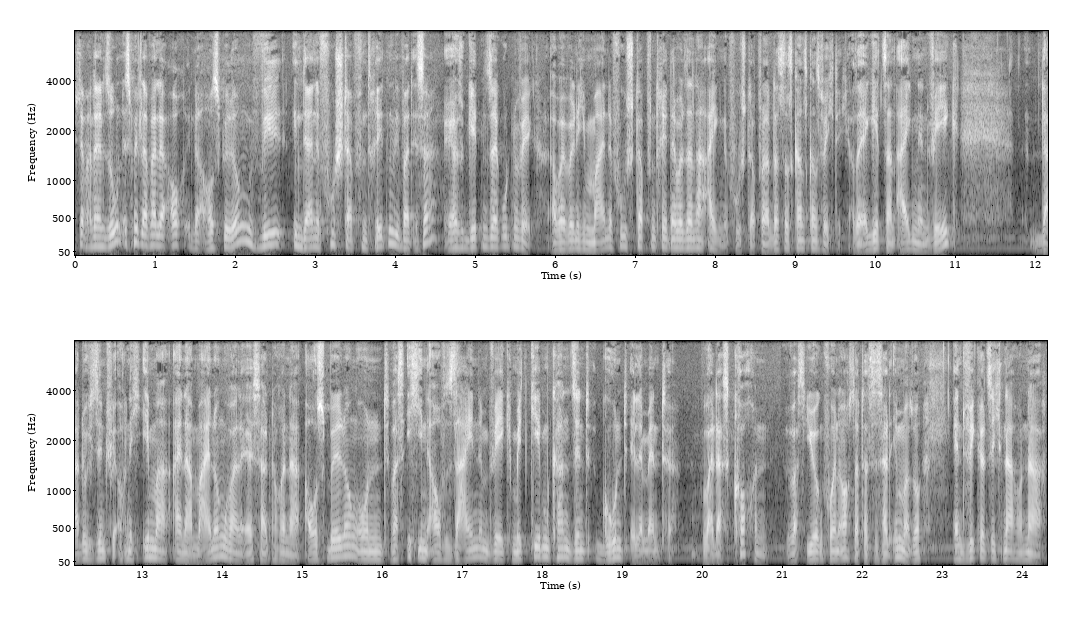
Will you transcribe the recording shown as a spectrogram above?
Stefan, dein Sohn ist mittlerweile auch in der Ausbildung, will in deine Fußstapfen treten. Wie weit ist er? Er geht einen sehr guten Weg. Aber er will nicht in meine Fußstapfen treten, er will seine eigene Fußstapfen. Das ist ganz, ganz wichtig. Also er geht seinen eigenen Weg. Dadurch sind wir auch nicht immer einer Meinung, weil er ist halt noch in der Ausbildung. Und was ich ihm auf seinem Weg mitgeben kann, sind Grundelemente. Weil das Kochen was Jürgen vorhin auch sagt, das ist halt immer so, entwickelt sich nach und nach.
